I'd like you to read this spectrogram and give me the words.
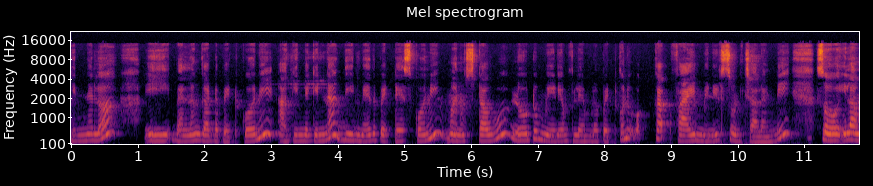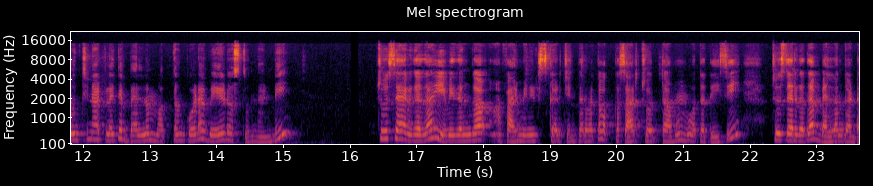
గిన్నెలో ఈ బెల్లం గడ్డ పెట్టుకొని ఆ గిన్నె గిన్నె దీని మీద పెట్టేసుకొని మనం స్టవ్లో టు మీడియం ఫ్లేమ్లో పెట్టుకొని ఒక్క ఫైవ్ మినిట్స్ ఉంచాలండి. సో ఇలా ఉంచినట్లయితే బెల్లం మొత్తం కూడా వేడి వస్తుందండి చూశారు కదా ఈ విధంగా ఫైవ్ మినిట్స్ గడిచిన తర్వాత ఒక్కసారి చూద్దాము మూత తీసి. చూశారు కదా బెల్లం గడ్డ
